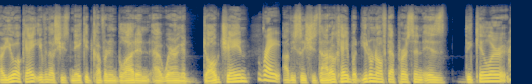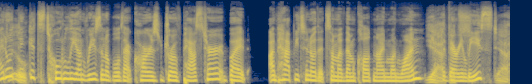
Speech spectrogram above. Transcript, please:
Are you okay? Even though she's naked, covered in blood, and uh, wearing a dog chain. Right. Obviously, she's not okay, but you don't know if that person is the killer. I don't too. think it's totally unreasonable that cars drove past her, but I'm happy to know that some of them called 911 Yeah, at the very least. Yeah.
